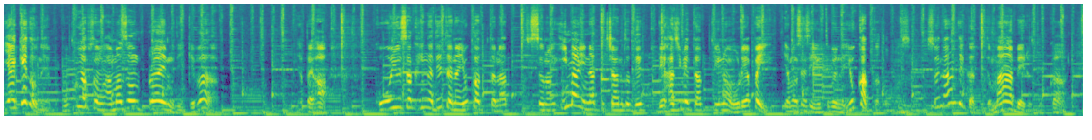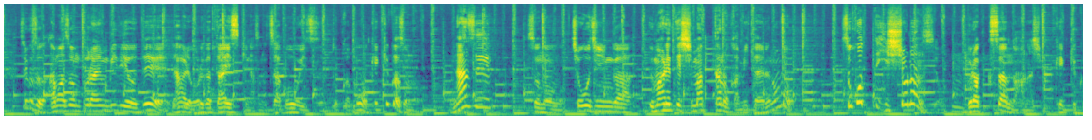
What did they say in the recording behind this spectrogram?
いやけどね僕はその Amazon プライムでいけばやっぱりあこういう作品が出たなよかったなその今になってちゃんと出出始めたっていうのは俺やっぱり山田先生言ってくれるんでよかったと思うんですよ。それなんでかっていうとマーベルとかそれこそ Amazon プライムビデオでやはり俺が大好きなそのザ・ボーイズとかも結局はそのなぜその超人が生まれてしまったのかみたいなのもそこって一緒なんですよ。ブラックさんの話も結局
